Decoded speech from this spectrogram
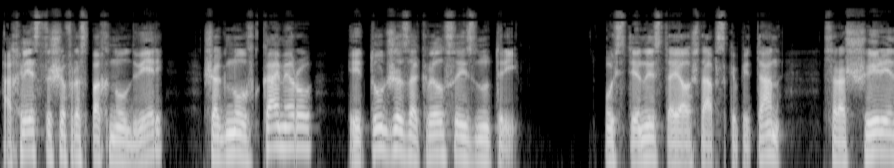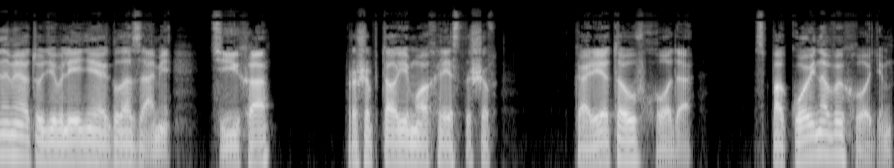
Ахлестышев распахнул дверь, шагнул в камеру и тут же закрылся изнутри. У стены стоял штабс-капитан с расширенными от удивления глазами. «Тихо!» — прошептал ему Охлестышев. «Карета у входа. Спокойно выходим.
